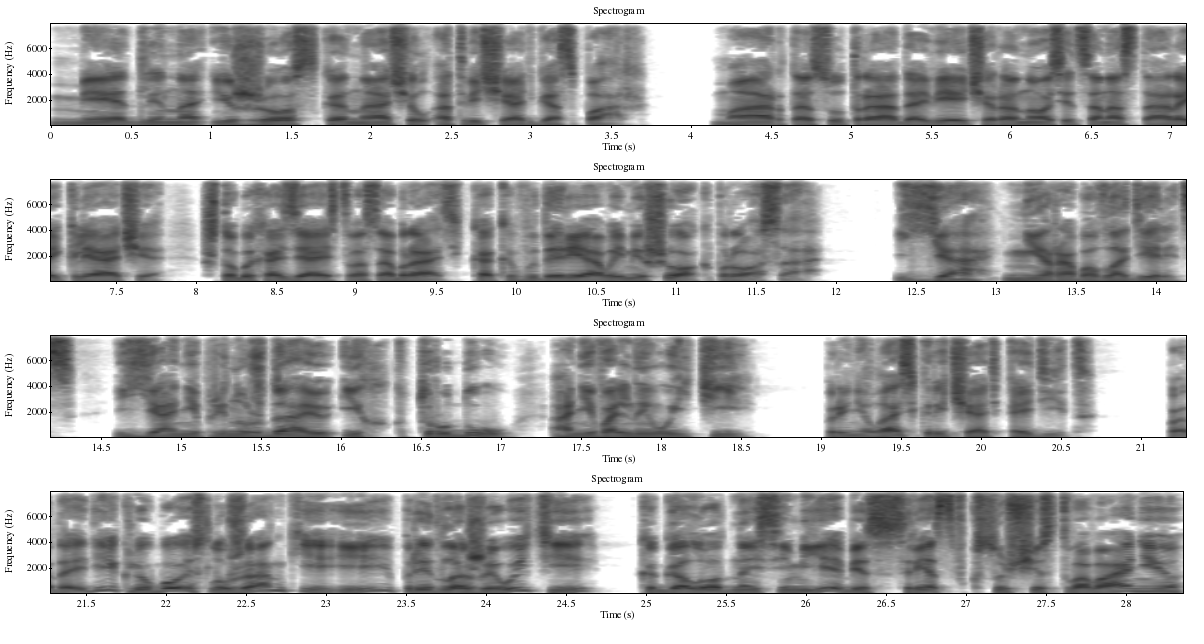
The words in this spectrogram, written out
Медленно и жестко начал отвечать Гаспар. Марта с утра до вечера носится на старой кляче, чтобы хозяйство собрать, как в дырявый мешок проса. Я не рабовладелец. Я не принуждаю их к труду, они вольны уйти!» Принялась кричать Эдит. «Подойди к любой служанке и предложи уйти. К голодной семье без средств к существованию,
